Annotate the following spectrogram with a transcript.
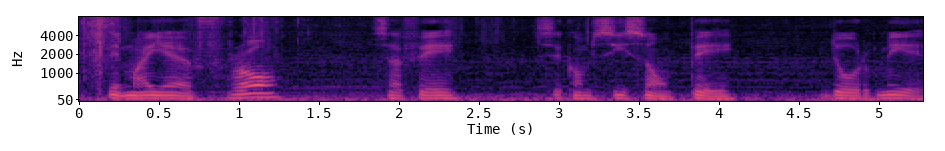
C'est maillot froid. Ça fait, c'est comme si son peut dormir.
